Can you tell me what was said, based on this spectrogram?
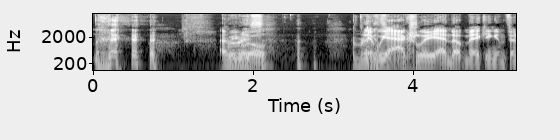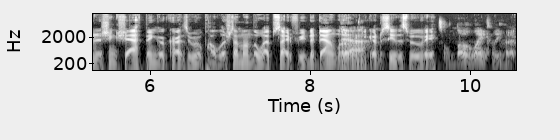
now. Everybody's- will. if we a- actually end up making and finishing Shaft bingo cards, we will publish them on the website for you to download when you go to see this movie. It's a low likelihood,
